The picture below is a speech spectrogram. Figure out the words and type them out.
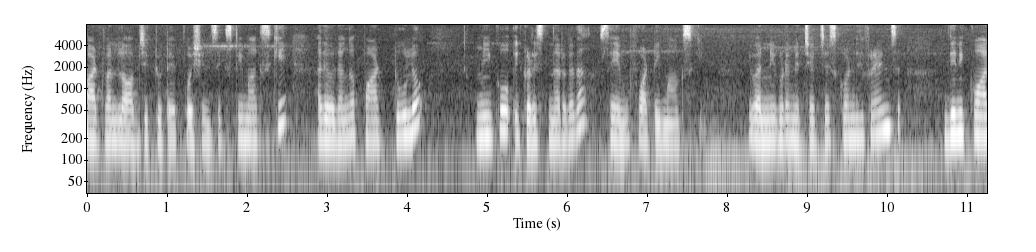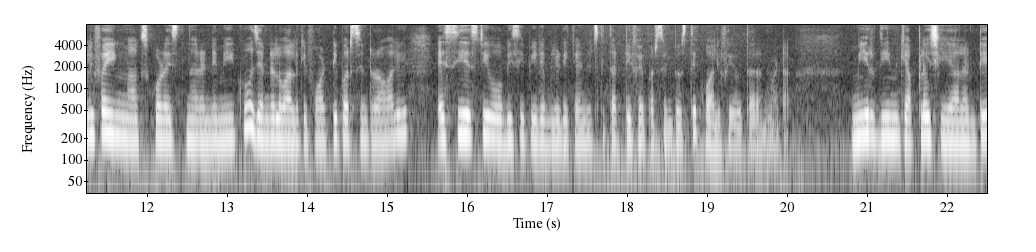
Part వన్లో ఆబ్జెక్టివ్ టైప్ క్వశ్చన్ సిక్స్టీ మార్క్స్కి. అదేవిధంగా పార్ట్ టూలో మీకు ఇక్కడ ఇస్తున్నారు కదా సేమ్ ఫార్టీ మార్క్స్కి ఇవన్నీ కూడా మీరు చెక్ చేసుకోండి ఫ్రెండ్స్ దీనికి క్వాలిఫైయింగ్ మార్క్స్ కూడా ఇస్తున్నారండి మీకు. జనరల్ వాళ్ళకి ఫార్టీ పర్సెంట్ రావాలి. ఎస్సీ ఎస్టీ ఓబీసీ పీడబ్ల్యూడీ క్యాండిడేట్స్కి థర్టీ ఫైవ్ పర్సెంట్ వస్తే క్వాలిఫై అవుతారనమాట మీరు దీనికి అప్లై చేయాలంటే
